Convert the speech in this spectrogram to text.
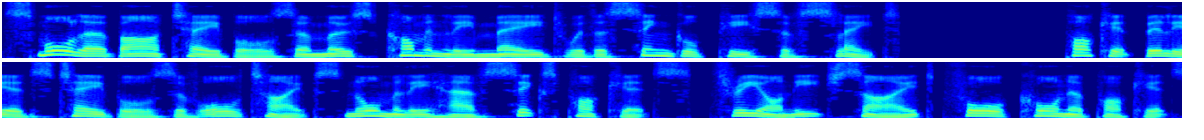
Smaller bar tables are most commonly made with a single piece of slate. Pocket billiards tables of all types normally have six pockets, three on each side four corner pockets,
